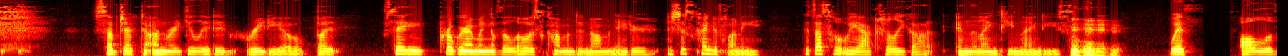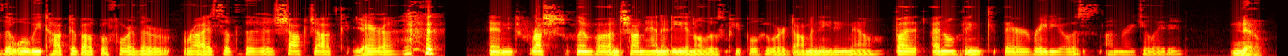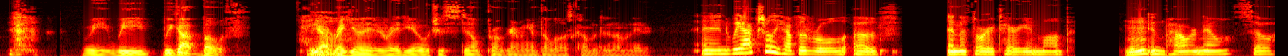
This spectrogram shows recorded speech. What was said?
subject to unregulated radio, but saying programming of the lowest common denominator is just kind of funny because that's what we actually got in the 1990s with all of the what we talked about before the rise of the shock jock Yeah. era and Rush Limbaugh and Sean Hannity and all those people who are dominating now. But I don't think their radio is unregulated. no. We, we, we got both. We Yeah. got regulated radio, which is still programming of the lowest common denominator. And we actually have the role of an authoritarian mob Mhm. in power now. So,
